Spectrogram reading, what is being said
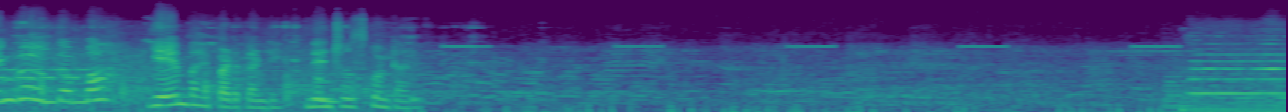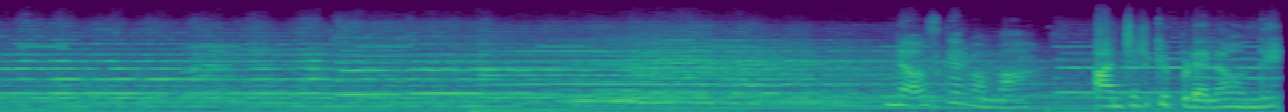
భయంగా ఉందమ్మా. ఏం భయపడకండి నేను చూసుకుంటాను. నమస్కారం అమ్మా. అంజలికి ఇప్పుడు ఎలా ఉంది?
